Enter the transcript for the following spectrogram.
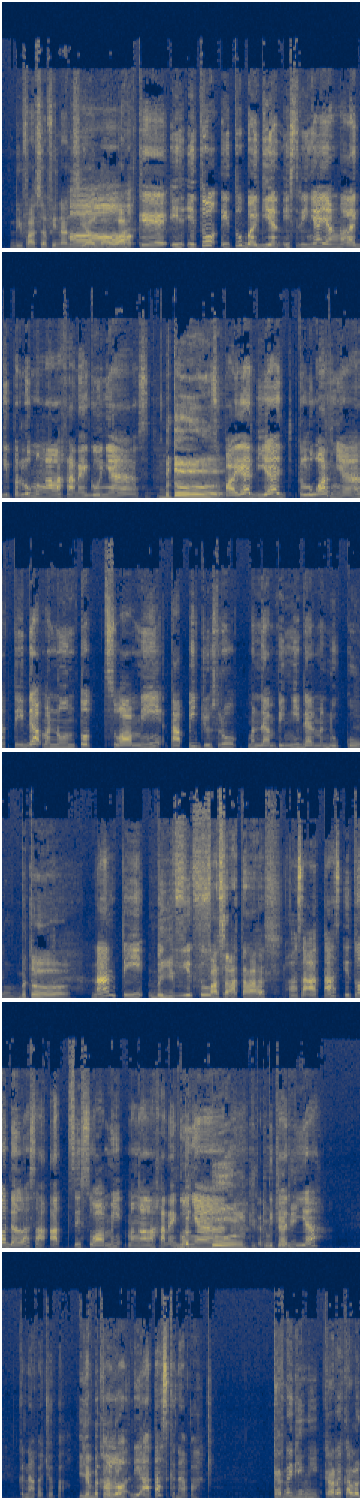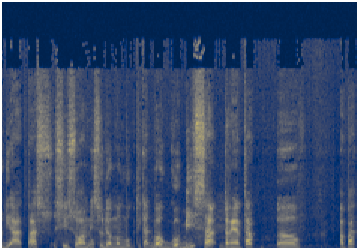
di fase finansial Oh, bawah Oke, I- itu itu bagian istrinya yang lagi perlu mengalahkan egonya. Betul. supaya dia keluarnya tidak menuntut suami tapi justru mendampingi dan mendukung. betul Nanti di begitu fase atas fase atas itu adalah saat si suami mengalahkan egonya. betul gitu Ketika jadi dia kenapa coba? iya betul Kalau dong di atas kenapa? karena gini karena kalau di atas si suami sudah membuktikan bahwa gue bisa ternyata eh, apa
